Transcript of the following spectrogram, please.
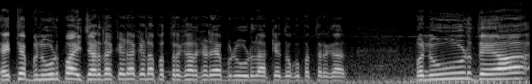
ਇੱਥੇ ਬਨੂੜ ਭਾਈਚਾਰੇ ਦਾ ਕਿਹੜਾ ਕਿਹੜਾ ਪੱਤਰਕਾਰ ਖੜਿਆ? ਬਨੂੜ ਇਲਾਕੇ ਤੋਂ ਕੋਈ ਪੱਤਰਕਾਰ। ਬਨੂੜ ਦਿਆ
